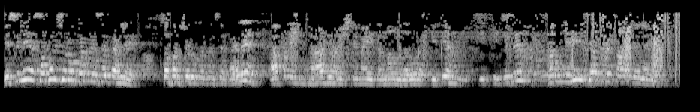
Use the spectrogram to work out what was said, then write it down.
اس لیے سفر شروع کرنے سے پہلے سفر شروع کرنے سے پہلے اپنے انفرادی اور اجتماعی تمام ضرورت کی ہم کی چیزیں، ہم یہیں سے اپنے ساتھ لے لیں گے۔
